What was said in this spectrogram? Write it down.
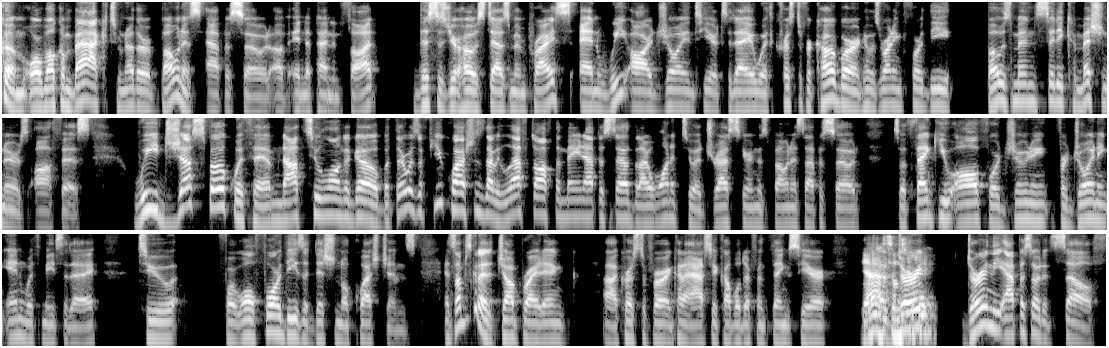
Welcome or welcome back to another bonus episode of Independent Thought. This is your host, Desmond Price, and we are joined here today with Christopher Coburn, who is running for the Bozeman City Commissioner's office. We just spoke with him not too long ago, but there was a few questions that we left off the main episode that I wanted to address here in this bonus episode. So thank you all for joining for joining in with me today to for well for these additional questions. And so I'm just going to jump right in uh, Christopher, and kind of ask you a couple different things here. Yeah, uh, during great. during the episode itself,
